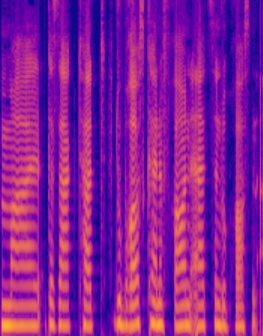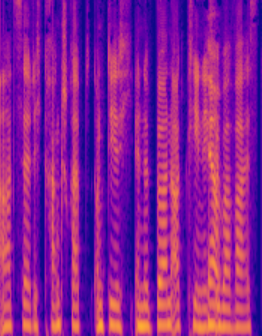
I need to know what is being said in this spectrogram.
mal gesagt hat, du brauchst keine Frauenärztin, du brauchst einen Arzt, der dich krank schreibt und dich in eine Burnout-Klinik Ja. überweist.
